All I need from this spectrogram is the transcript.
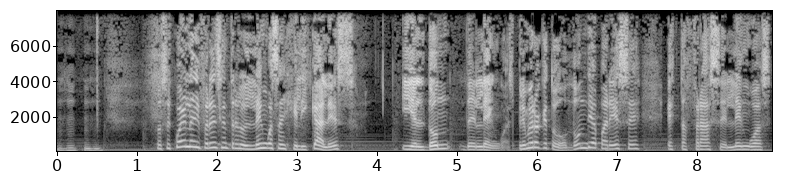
Uh -huh, uh -huh. Entonces, ¿cuál es la diferencia entre las lenguas angelicales y el don de lenguas? Primero que todo, ¿dónde aparece esta frase lenguas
